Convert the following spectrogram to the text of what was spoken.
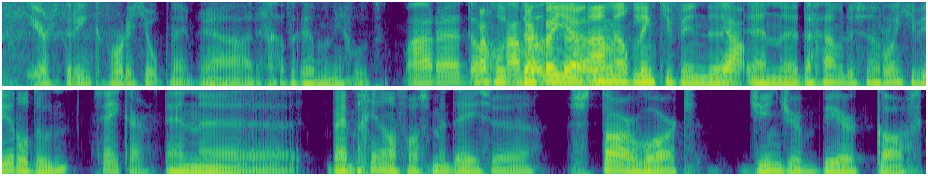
eerst drinken voordat je opneemt. man. Ja, dit gaat ook helemaal niet goed. Maar, eh, dan maar goed, gaan daar kan je eh, een aanmeldlinkje vinden. Ja. En eh, daar gaan we dus een rondje wereld doen. Zeker. En eh, wij beginnen alvast met deze Star Wars Ginger Beer Cask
